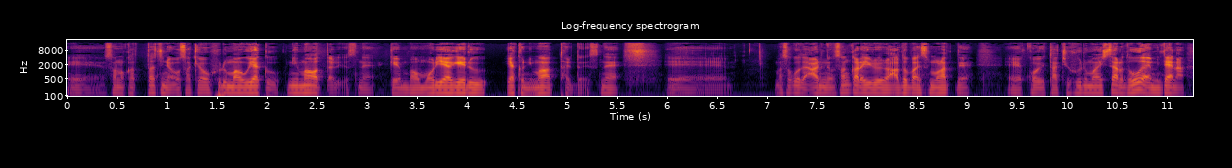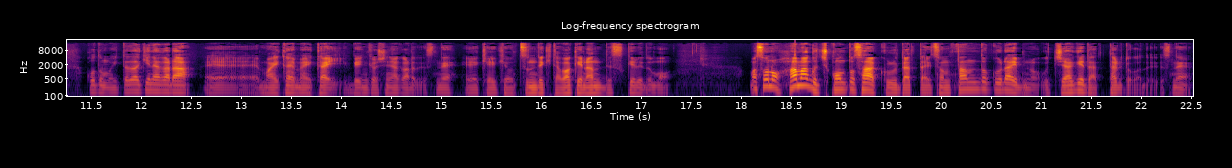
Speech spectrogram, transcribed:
えー、その方たちにお酒を振る舞う役に回ったりですね、現場を盛り上げる役に回ったりとですね、えー、まあ、そこで有野さんからいろいろアドバイスもらって、えー、こういう立ち振る舞いしたらどうやみたいなこともいただきながら、えー、毎回毎回勉強しながらですね、えー、経験を積んできたわけなんですけれども、まあ、その浜口コントサークルだったり、その単独ライブの打ち上げだったりとかでですね、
